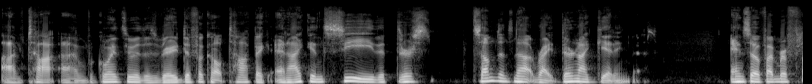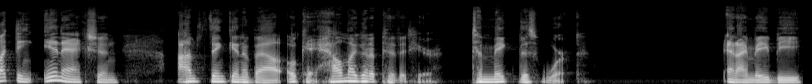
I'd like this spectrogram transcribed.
I'm ta- I'm going through this very difficult topic and I can see that there's something's not right. They're not getting this. And so if I'm reflecting in action, I'm thinking about, okay, how am I going to pivot here to make this work? And I may be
